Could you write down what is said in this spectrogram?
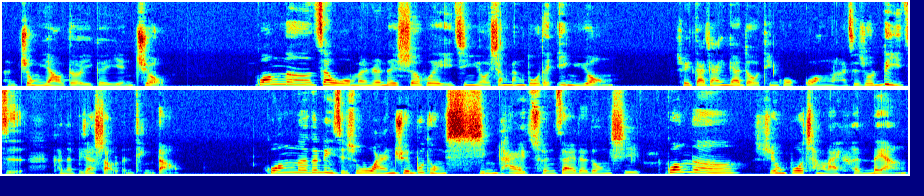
很重要的一个研究。光呢，在我们人类社会已经有相当多的应用，所以大家应该都有听过光啦。只是说粒子可能比较少人听到。光呢，跟粒子是完全不同形态存在的东西。光呢是用波长来衡量，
